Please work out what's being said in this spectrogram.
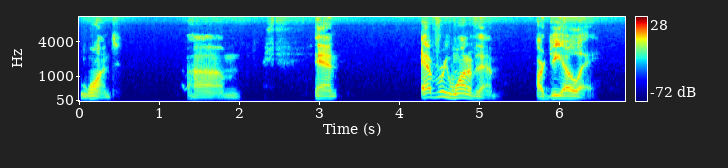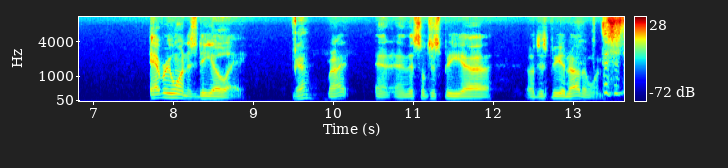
want. Um, and every one of them are DOA. Everyone is DOA. Yeah. Right. And, and this will just be, uh, It'll just be another one. This is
